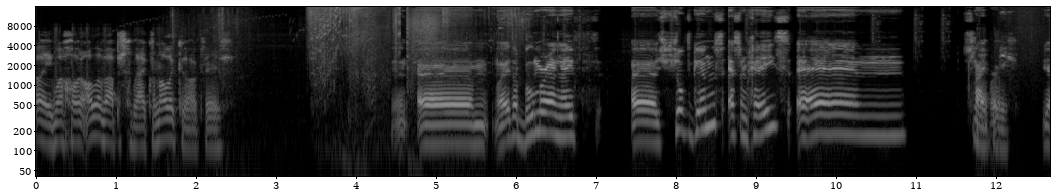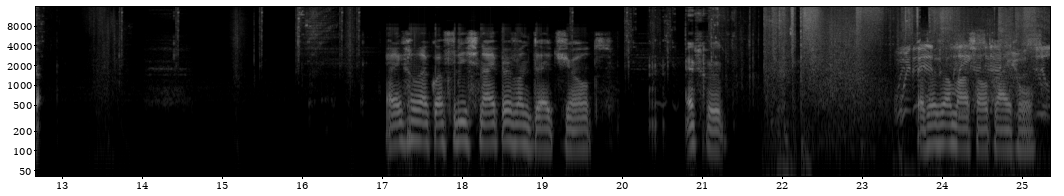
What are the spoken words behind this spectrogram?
Oh, ik mag gewoon alle wapens gebruiken van alle karakters. En, ehm, hoe heet dat? Boomerang heeft eh, shotguns, SMG's en snipers. Snipers. Ja. Ja, ik gebruik even die sniper van Deadshot. Is goed. Dat is wel mijn assault rifle.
